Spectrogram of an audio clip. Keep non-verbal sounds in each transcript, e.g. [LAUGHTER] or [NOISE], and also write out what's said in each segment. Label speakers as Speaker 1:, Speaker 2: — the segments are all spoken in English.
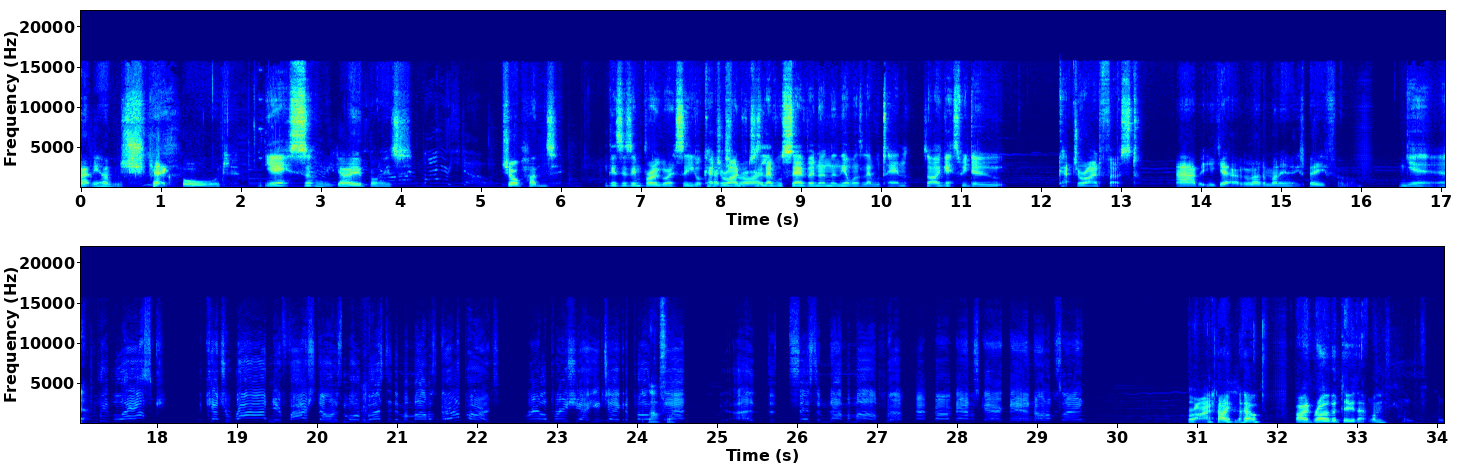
Speaker 1: bounty hunt checkboard.
Speaker 2: Yes.
Speaker 1: There we go, boys. Job hunting.
Speaker 2: This is in progress, so you got Catch,
Speaker 1: Catch
Speaker 2: a
Speaker 1: a
Speaker 2: Ride, which is level 7, and then the other one's level 10. So I guess we do Catch a Ride first.
Speaker 1: Ah, but you get a lot of money in XP for them.
Speaker 2: Yeah.
Speaker 3: People ask, the catch a ride near Firestone is more busted than my mama's girl parts. Real appreciate you taking a poke
Speaker 2: Lovely.
Speaker 3: at uh, the system, not my mom. [LAUGHS] Huh. Hot dog down the skag den, know what I'm saying?
Speaker 2: Right.
Speaker 1: Okay, well, I'd rather do that one.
